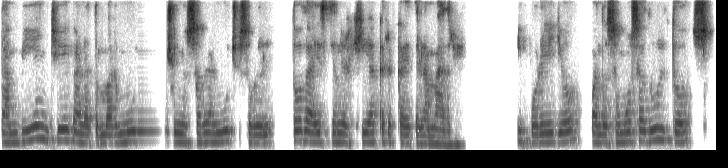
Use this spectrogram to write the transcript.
también llegan a tomar mucho y nos hablan mucho sobre toda esta energía que recae de la madre. Y por ello, cuando somos adultos,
